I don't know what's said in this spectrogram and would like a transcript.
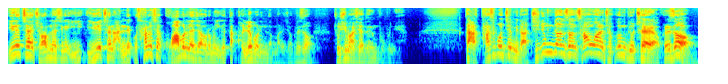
1회차에 저압 냈으니까 2, 2회차는 안 냈고 3회차에 고압을 내자 그러면 이게 딱 걸려버린단 말이죠. 그래서 조심하셔야 되는 부분이에요. 자 다섯 번째입니다. 지중전선 상호 간의 접근 교차예요. 그래서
